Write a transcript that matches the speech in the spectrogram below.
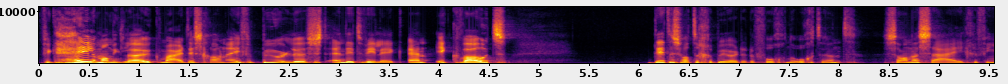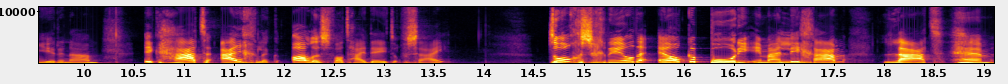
Vind ik helemaal niet leuk, maar het is gewoon even puur lust en dit wil ik. En ik quote, dit is wat er gebeurde de volgende ochtend. Sanne zei, gefinieerde naam, ik haatte eigenlijk alles wat hij deed of zei. Toch schreeuwde elke porie in mijn lichaam, laat hem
